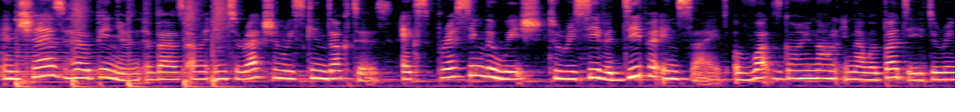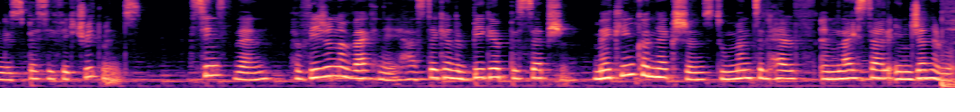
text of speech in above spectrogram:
and shares her opinion about our interaction with skin doctors, expressing the wish to receive a deeper insight of what's going on in our body during a specific treatment. Since then, her vision of acne has taken a bigger perception, making connections to mental health and lifestyle in general.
